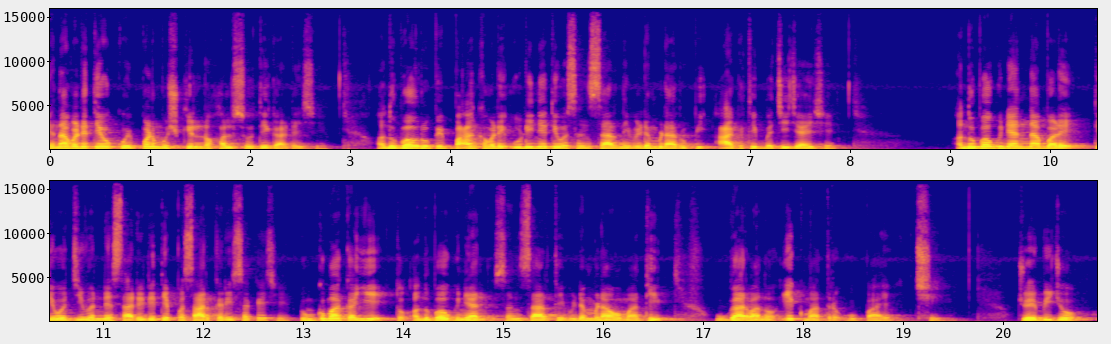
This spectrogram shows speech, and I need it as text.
જેના વડે તેઓ કોઈપણ મુશ્કેલનો હલ શોધી કાઢે છે. અનુભવરૂપી પાંખ વડે ઉડીને તેઓ સંસારની વિડંબણારૂપી આગથી બચી જાય છે. અનુભવ જ્ઞાનના બળે તેઓ જીવનને સારી રીતે પસાર કરી શકે છે. ટૂંકમાં કહીએ તો અનુભવ જ્ઞાન સંસારથી વિડંબણાઓમાંથી ઉગારવાનો એકમાત્ર ઉપાય છે. જો એ બીજો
